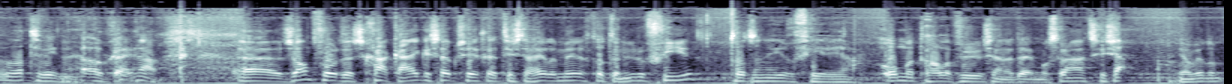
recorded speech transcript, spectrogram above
wat te winnen. Oké, okay, nou, Zandvoorters, ga kijken zou ik zeggen. Het is de hele middag tot een uur of vier. Tot een uur of vier, ja. Om het half uur zijn de demonstraties. Ja. Jan Willem,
